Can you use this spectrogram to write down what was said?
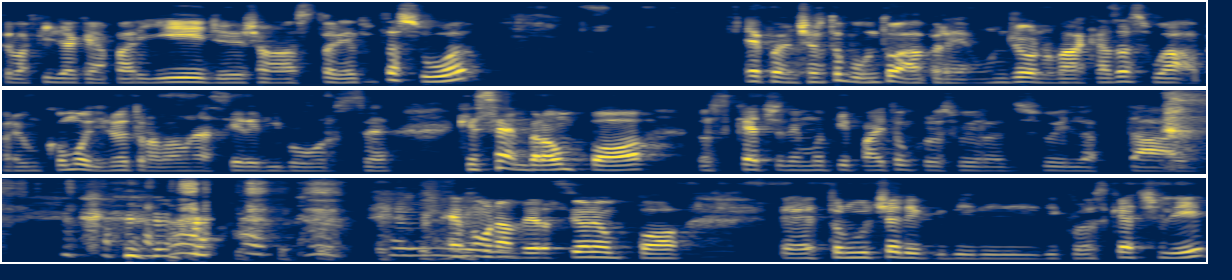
una figlia che è a Parigi, c'è una storia tutta sua. E poi a un certo punto apre, un giorno va a casa sua, apre un comodino e trova una serie di borse, che sembra un po' lo sketch dei Monty Python, quello sui, sui lattai. è una versione un po' eh, truce di, di, di, quello sketch lì,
